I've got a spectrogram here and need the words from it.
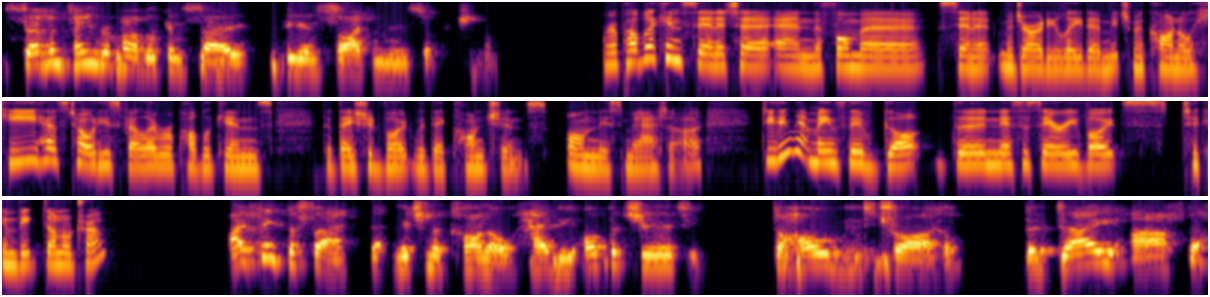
17 Republicans say he incited the insurrection. Republican Senator and the former Senate Majority Leader Mitch McConnell, he has told his fellow Republicans that they should vote with their conscience on this matter. Do you think that means they've got the necessary votes to convict Donald Trump? I think the fact that Mitch McConnell had the opportunity to hold this trial the day after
